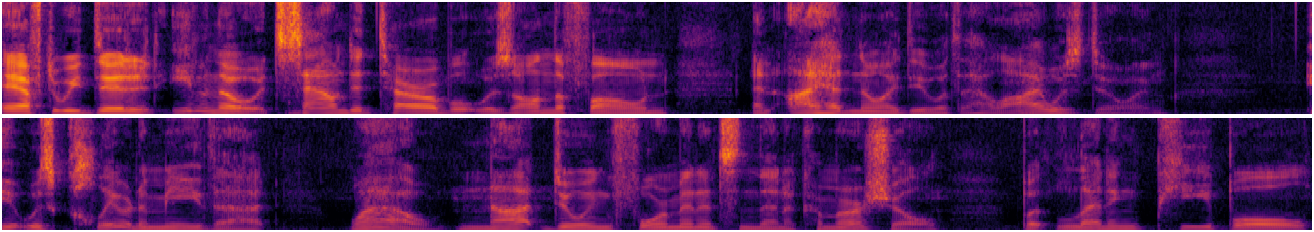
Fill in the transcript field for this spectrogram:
after we did it. Even though it sounded terrible, it was on the phone, and I had no idea what the hell I was doing. It was clear to me that wow, not doing four minutes and then a commercial, but letting people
